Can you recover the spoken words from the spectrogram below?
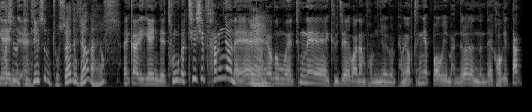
사실은 이제- BTS는 줬어야 되지 않아요? 그러니까 이게 이제 1973년에 네. 병역 의무의 특례 규제에 관한 법률 병역 특례법이 만들어졌는데 거기 딱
